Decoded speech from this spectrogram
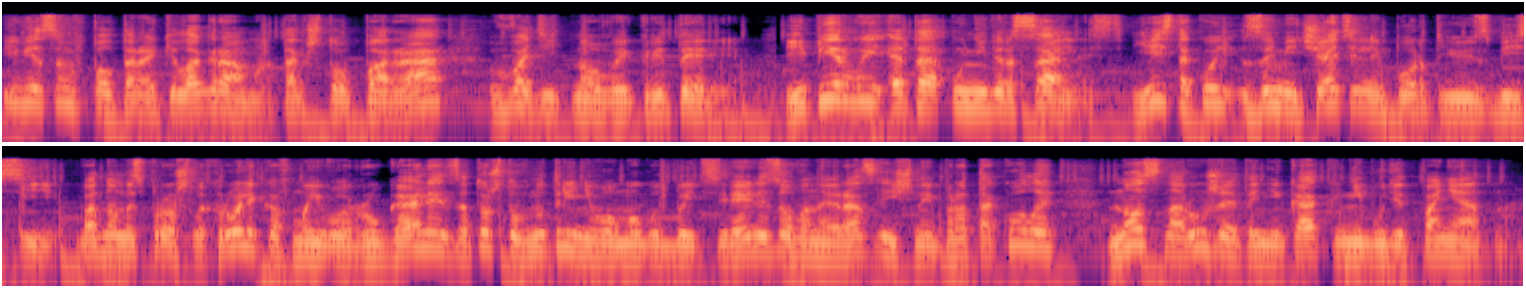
и весом в 1,5 килограмма. Так что пора вводить новые критерии. И первый это универсальность. Есть такой замечательный порт USB-C. В одном из прошлых роликов мы его ругали за то, что внутри него могут быть реализованы различные протоколы, но снаружи это никак не будет понятно.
